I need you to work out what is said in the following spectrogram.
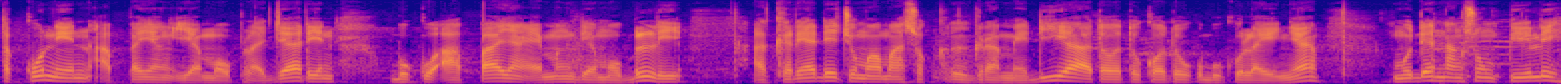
tekunin, apa yang ia mau pelajarin, buku apa yang emang dia mau beli Akhirnya dia cuma masuk ke Gramedia atau toko-toko buku lainnya, kemudian langsung pilih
